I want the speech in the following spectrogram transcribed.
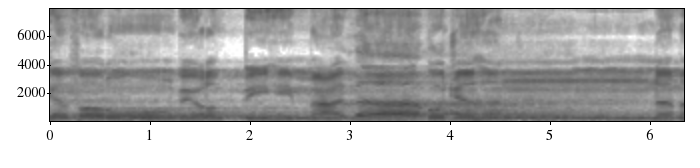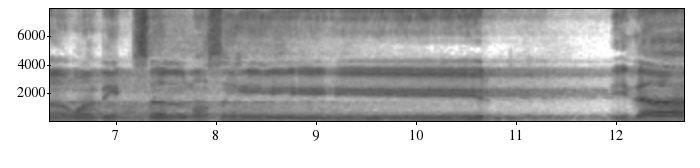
كفروا بربهم عذاب جهنم وبئس المصير. إذا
